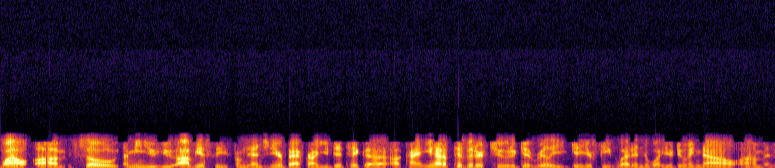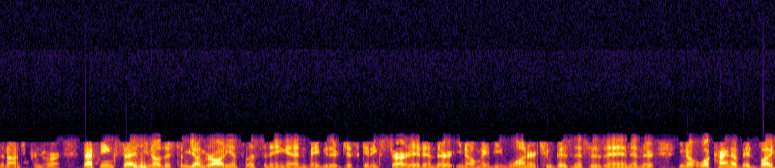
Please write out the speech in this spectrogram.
Wow. Um, so, I mean, you you obviously from the engineer background, you did take a, a kind of you had a pivot or two to get really get your feet wet into what you're doing now um, as an entrepreneur. That being said, mm-hmm. you know, there's some younger audience listening, and maybe they're just getting started, and they're you know maybe one or two businesses in, and they're you know, what kind of advice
